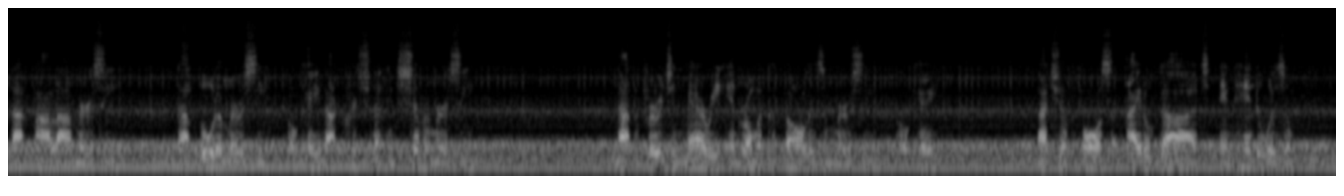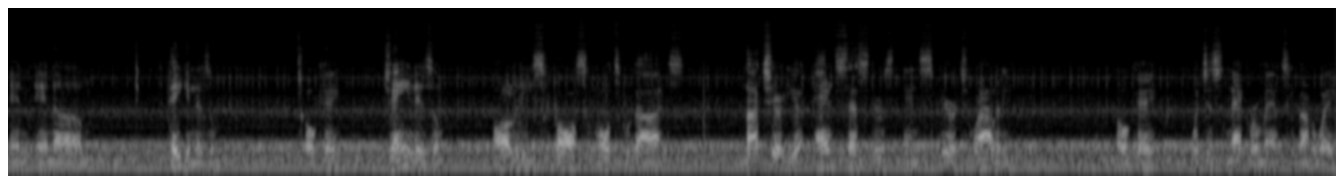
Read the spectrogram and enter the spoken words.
Not Allah mercy, not Buddha mercy, okay? Not Krishna and Shiva mercy, not the Virgin Mary and Roman Catholicism mercy, okay? Not your false idol gods in Hinduism and, and um, paganism, okay? Jainism, all of these false multiple gods, not your, your ancestors in spirituality, okay, which is necromancy, by the way.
